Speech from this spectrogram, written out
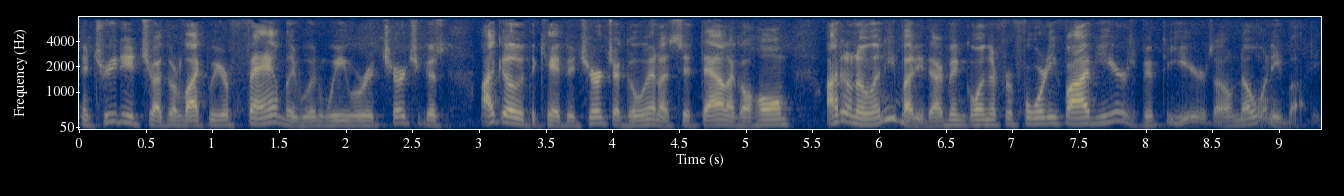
and treated each other like we were family when we were at church. She goes, I go to the Catholic church, I go in, I sit down, I go home. I don't know anybody there. I've been going there for 45 years, 50 years. I don't know anybody.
